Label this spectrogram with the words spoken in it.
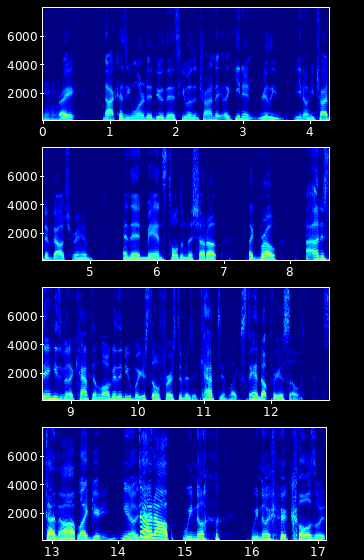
Mhm. right? Not because he wanted to do this. He wasn't trying to like. He didn't really, you know. He tried to vouch for him, and then Mans told him to shut up. Like, bro, I understand he's been a captain longer than you, but you're still first division captain. Like, stand up for yourself. Stand up. Like you, you know, Stand up. we know we know your goals with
